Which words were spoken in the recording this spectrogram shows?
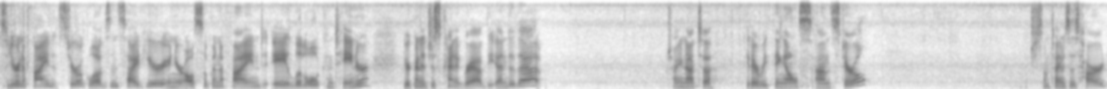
So you're going to find sterile gloves inside here and you're also going to find a little container. You're going to just kind of grab the end of that. Try not to get everything else on sterile, which sometimes is hard.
